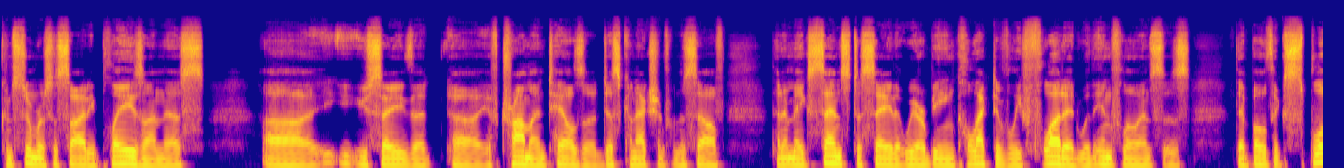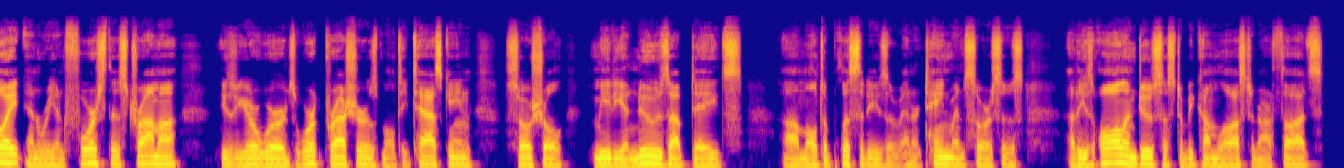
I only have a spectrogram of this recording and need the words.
consumer society plays on this. Uh, you, say that uh, if trauma entails a disconnection from the self, then it makes sense to say that we are being collectively flooded with influences that both exploit and reinforce this trauma. These are your words work pressures, multitasking, social media news updates, uh, multiplicities of entertainment sources. Uh, these all induce us to become lost in our thoughts,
